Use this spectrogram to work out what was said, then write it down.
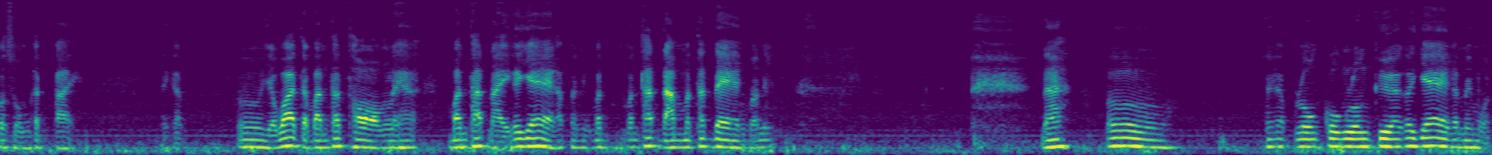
ผสมกันไปนะครับเอออย่าว่าแต่บรรทัดทองเลยฮะบรรทัดไหนก็แย่ครับตอนนี้บรรบรรทัดดำบรรทัดแดงตอนนี้ นะเออนะครับโรงกงโรงเกลือก็แย่กันไปหมด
